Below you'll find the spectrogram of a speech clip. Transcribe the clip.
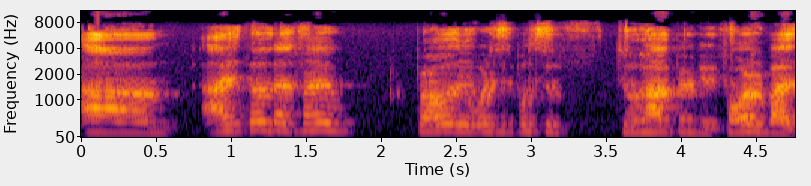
Um, I thought that fight probably was supposed to to happen before, but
